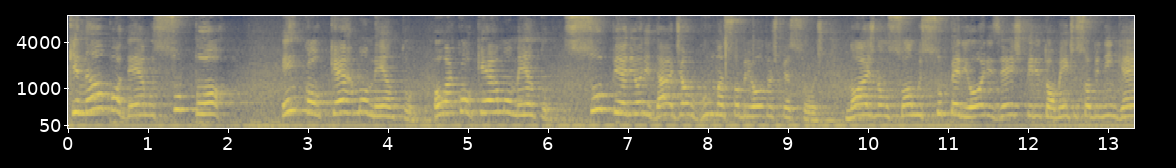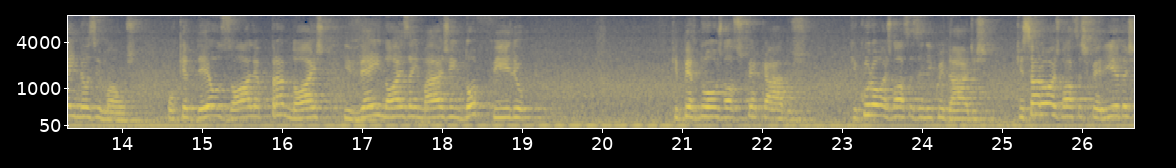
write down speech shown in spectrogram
que não podemos supor em qualquer momento ou a qualquer momento superioridade alguma sobre outras pessoas. Nós não somos superiores espiritualmente sobre ninguém, meus irmãos, porque Deus olha para nós e vê em nós a imagem do Filho que perdoou os nossos pecados, que curou as nossas iniquidades, que sarou as nossas feridas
